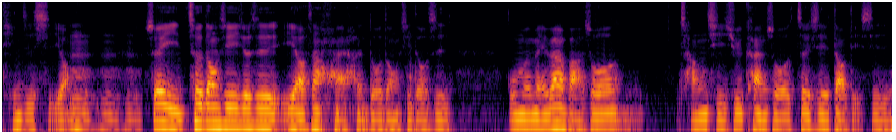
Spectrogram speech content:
停止使用。嗯嗯嗯，所以这个东西就是医疗上来很多东西都是我们没办法说。长期去看，说这些到底是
